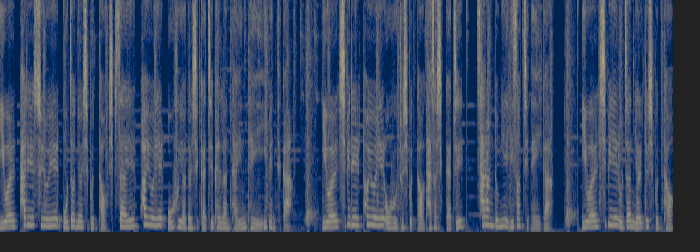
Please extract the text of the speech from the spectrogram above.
2월 8일 수요일 오전 10시부터 14일 화요일 오후 8시까지 밸런타인 데이 이벤트가. 2월 11일 토요일 오후 2시부터 5시까지 사랑동이 리서치 데이가. 2월 12일 오전 12시부터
